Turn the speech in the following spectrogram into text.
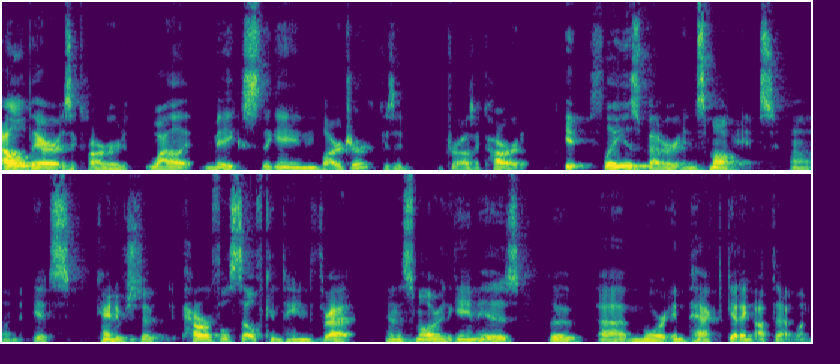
Owlbear is a card, while it makes the game larger because it draws a card, it plays better in small games. Um, it's kind of just a powerful self contained threat, and the smaller the game is, the uh, more impact getting up that one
